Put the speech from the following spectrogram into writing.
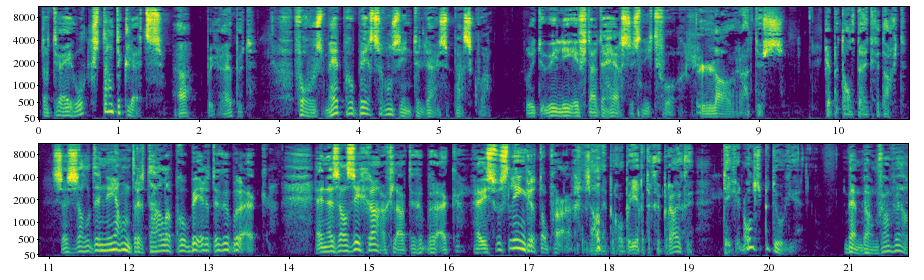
dat wij ook staan te kletsen. Ja, begrijp het. Volgens mij probeert ze ons in te luisteren, Pasqua. Brute Willy heeft daar de hersens niet voor. Laura dus. Ik heb het altijd gedacht. Ze zal de Neandertaler proberen te gebruiken. En hij zal zich graag laten gebruiken. Hij is verslingerd op haar. Ze zal hem proberen te gebruiken. Tegen ons bedoel je? Ben bang van wel.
